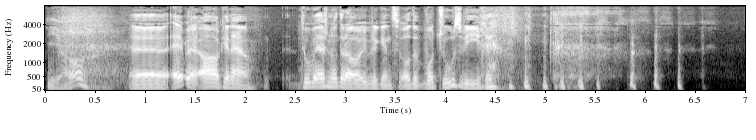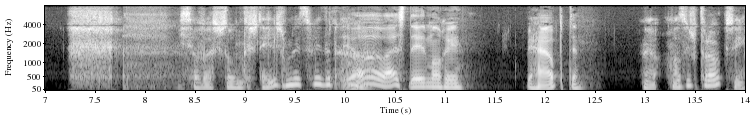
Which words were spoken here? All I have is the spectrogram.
ja, Äh, eben, ah, genau. Du wärst noch dran übrigens. Oder willst du ausweichen? wieso was unterstellst du mir jetzt wieder? ja, weiss nicht, mache ich behaupten. Ja. Was war die Frage?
